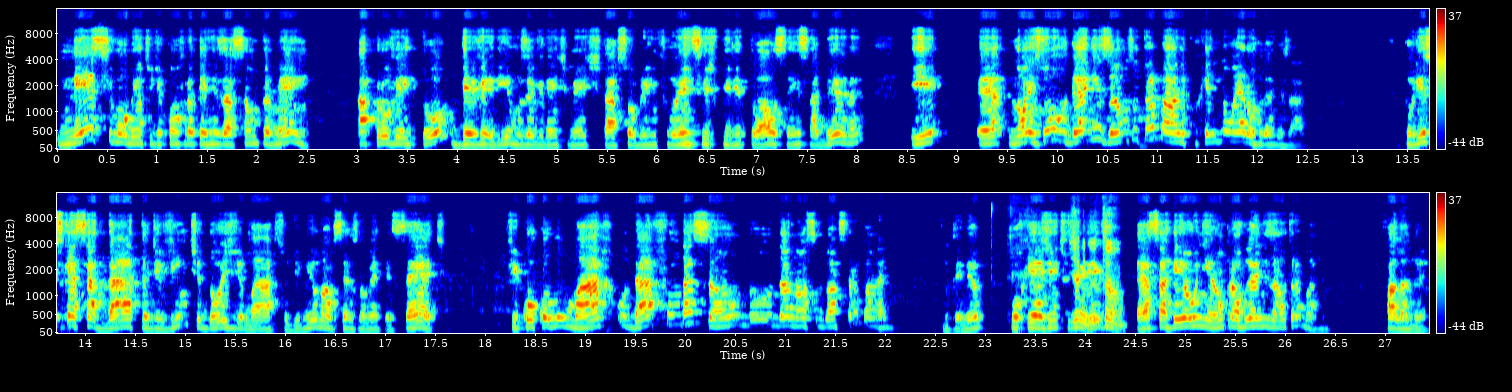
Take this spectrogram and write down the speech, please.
nesse momento de confraternização também, aproveitou, deveríamos, evidentemente, estar sob influência espiritual, sem saber, né? E é, nós organizamos o trabalho, porque ele não era organizado. Por isso que essa data de 22 de março de 1997 ficou como um marco da fundação do, da nossa, do nosso trabalho. Entendeu? Porque a gente Já, fez tô... essa reunião para organizar o trabalho. Fala, André.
